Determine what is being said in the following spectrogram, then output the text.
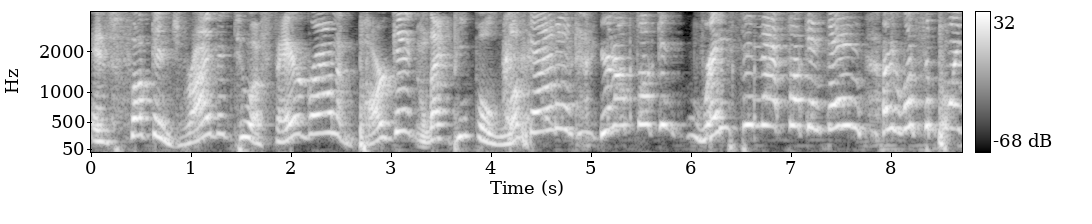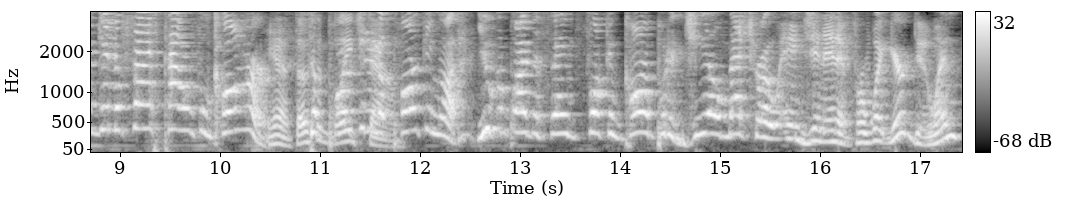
is fucking drive it to a fairground and park it and let people look at it. You're not fucking racing that fucking thing. I mean, what's the point getting a fast, powerful car? Yeah, throw to some park bleach it in a parking lot. You can buy the same fucking car, and put a Geo Metro engine in it for what you're doing.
